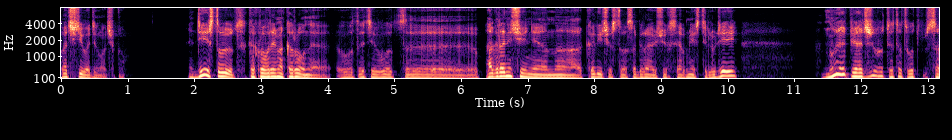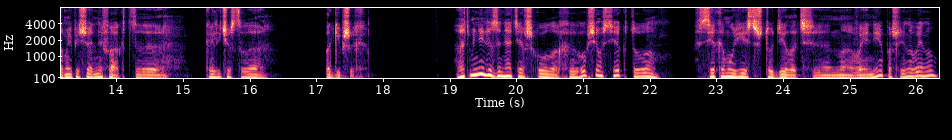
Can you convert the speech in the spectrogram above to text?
почти в одиночку. Действуют, как во время короны, вот эти вот э, ограничения на количество собирающихся вместе людей. Ну и опять же, вот этот вот самый печальный факт э, количество погибших. Отменили занятия в школах. В общем, все, кто, все, кому есть что делать э, на войне, пошли на войну.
